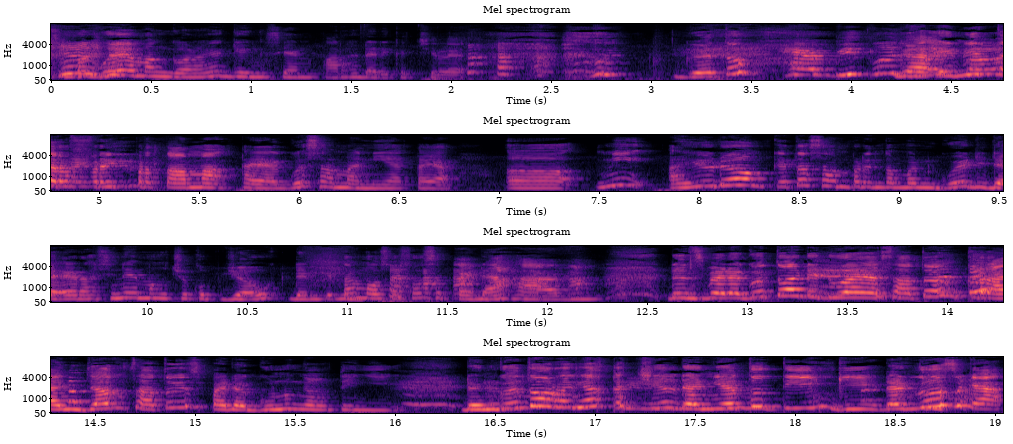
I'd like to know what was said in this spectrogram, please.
Sumpah gue emang orangnya gengsian parah dari kecil ya. Gue tuh habit lo Gak ini terfreak pertama. Kayak gue sama Nia kayak eh nih ayo dong kita samperin temen gue di daerah sini emang cukup jauh dan kita mau sosok sepedahan. Dan sepeda gue tuh ada dua ya satu yang keranjang satu yang sepeda gunung yang tinggi. Dan gue tuh orangnya kecil dan dia tuh tinggi. Dan gue suka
